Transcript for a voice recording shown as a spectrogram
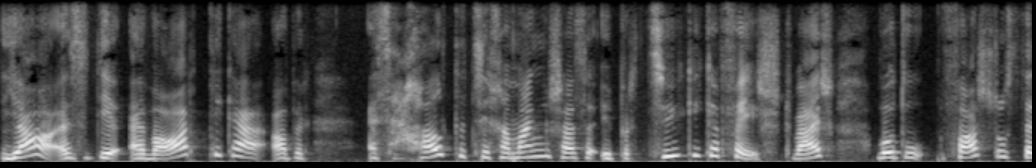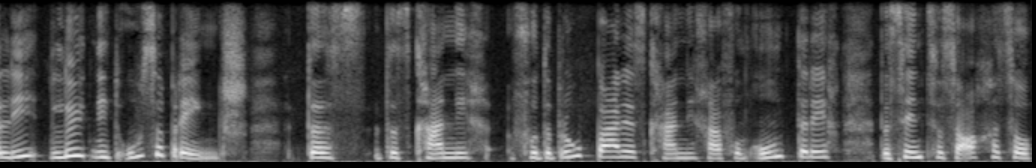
Ja, also die Erwartungen, aber es halten sich ja manchmal also Überzeugungen fest, weißt, wo du fast aus den Leuten nicht rausbringst. Das, das kenne ich von der Brautpaare, das kenne ich auch vom Unterricht. Das sind so Sachen so,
